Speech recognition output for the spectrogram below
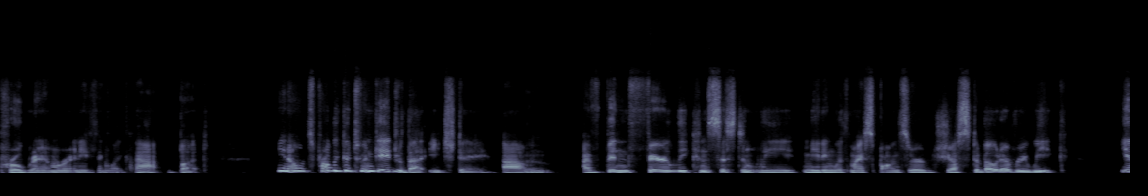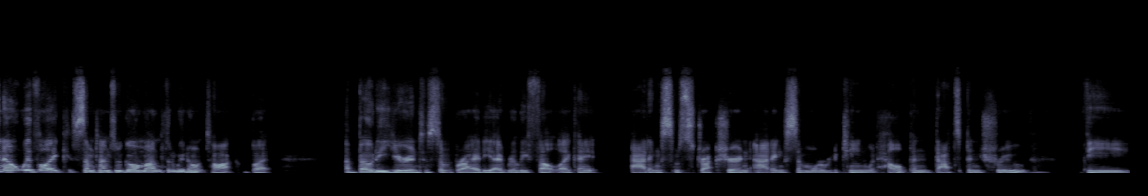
program or anything like that. But you know it's probably good to engage with that each day. Um, Yeah. i've been fairly consistently meeting with my sponsor just about every week you know with like sometimes we go a month and we don't talk but about a year into sobriety i really felt like i adding some structure and adding some more routine would help and that's been true the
